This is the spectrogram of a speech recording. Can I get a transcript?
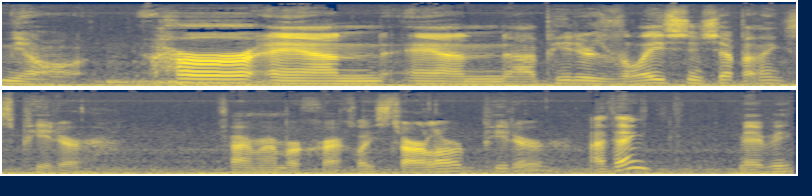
you know her and and uh, Peter's relationship. I think it's Peter, if I remember correctly. Star Lord Peter, I think maybe.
